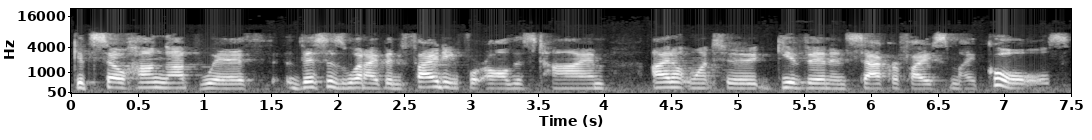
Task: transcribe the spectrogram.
get so hung up with this is what I've been fighting for all this time. I don't want to give in and sacrifice my goals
